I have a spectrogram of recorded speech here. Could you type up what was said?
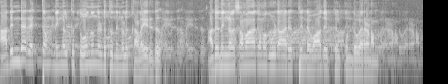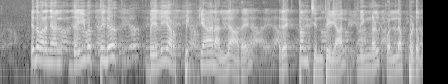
അതിന്റെ രക്തം നിങ്ങൾക്ക് തോന്നുന്നിടത്ത് നിങ്ങൾ കളയരുത്. അത് നിങ്ങൾ സമാഗമ കൂടാരത്തിന്റെ വാതിൽക്കൽ കൊണ്ടുവരണം. എന്ന് പറഞ്ഞാൽ ദൈവത്തിന് ബലിയർപ്പിക്കാനല്ലാതെ രക്തം ചിന്തിയാൽ നിങ്ങൾ കൊല്ലപ്പെടും.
